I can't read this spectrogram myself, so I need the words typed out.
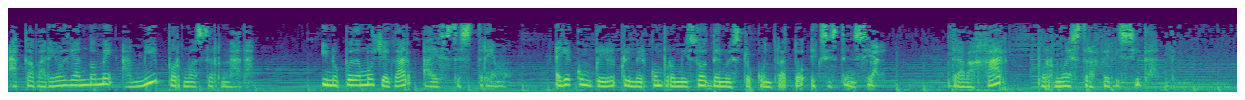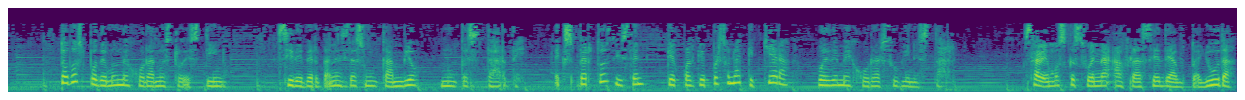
acabaré odiándome a mí por no hacer nada. Y no podemos llegar a este extremo. Hay que cumplir el primer compromiso de nuestro contrato existencial. Trabajar por nuestra felicidad. Todos podemos mejorar nuestro destino. Si de verdad necesitas un cambio, nunca es tarde. Expertos dicen que cualquier persona que quiera puede mejorar su bienestar. Sabemos que suena a frase de autoayuda,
